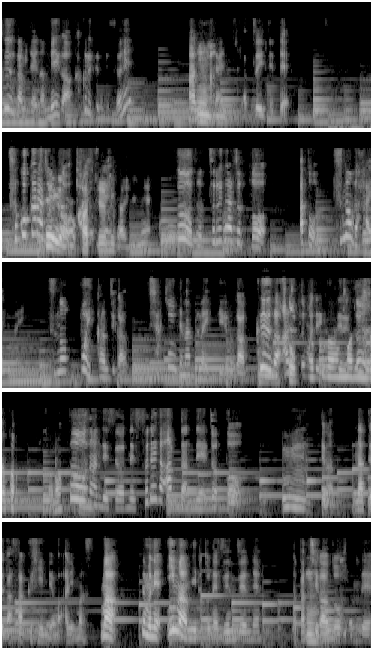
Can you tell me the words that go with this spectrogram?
クーガみたいな目が隠れてるんですよね。網みたいなのがついてて。そこからちょっと、ね。そうそう、それがちょっと、あと、角が生えてない。角っぽい感じが、シャキンってなってないっていうのが、クーがあるとまで言ってると。そうなんですよね。それがあったんで、ちょっと、うーんってななってた作品ではあります。まあ、でもね、今見るとね、全然ね、また違うと思うんで、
